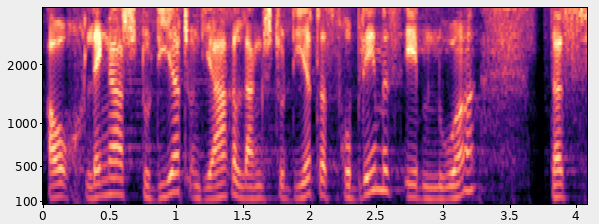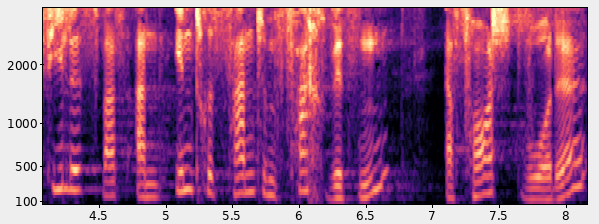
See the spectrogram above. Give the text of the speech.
auch länger studiert und jahrelang studiert. Das Problem ist eben nur, dass vieles, was an interessantem Fachwissen erforscht wurde,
